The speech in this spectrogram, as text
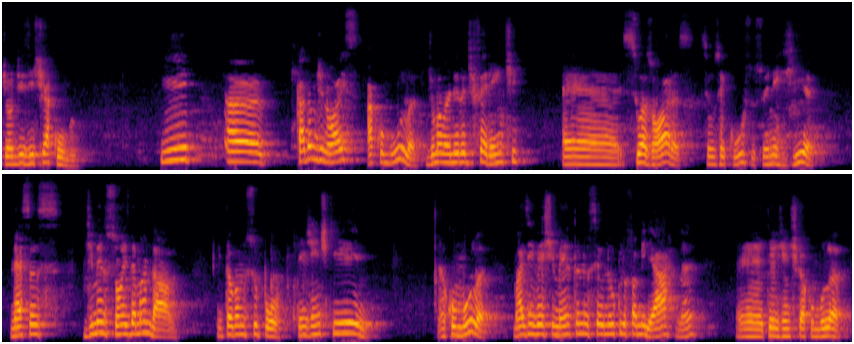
de onde existe acúmulo. E ah, cada um de nós acumula de uma maneira diferente é, suas horas, seus recursos, sua energia nessas dimensões da mandala. Então vamos supor, tem gente que acumula mais investimento no seu núcleo familiar, né? É, tem gente que acumula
